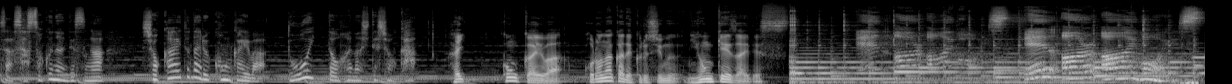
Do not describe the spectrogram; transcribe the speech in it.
さあ早速なんですが初回となる今回はどういったお話でしょうか？はい。今回はコロナ禍で苦しむ日本経済です。NRI Voice さて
